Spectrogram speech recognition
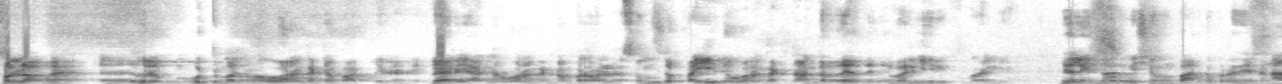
சொல்லாம அஹ், இவர் ஒட்டுமொத்தமா ஓரம் கட்ட பார்க்கிறாரு. வேற யாருன்னா ஓரம் கட்டினா பரவாயில்ல. சொந்த பையனை ஓரம் கட்டினா அந்த வேதனை வலி இருக்குமா இல்லையா? இதுல இன்னொரு விஷயமும் பார்க்கப்படுறது என்னன்னா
